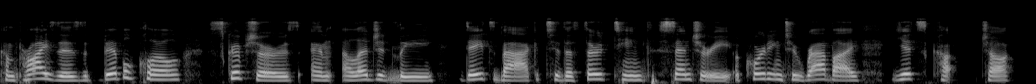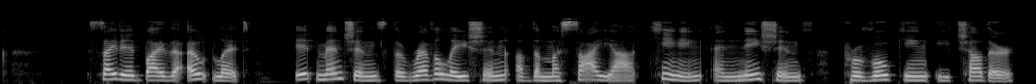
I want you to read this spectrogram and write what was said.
comprises biblical scriptures and allegedly dates back to the 13th century, according to Rabbi Yitzchak, cited by the outlet it mentions the revelation of the Messiah, king, and nations provoking each other,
